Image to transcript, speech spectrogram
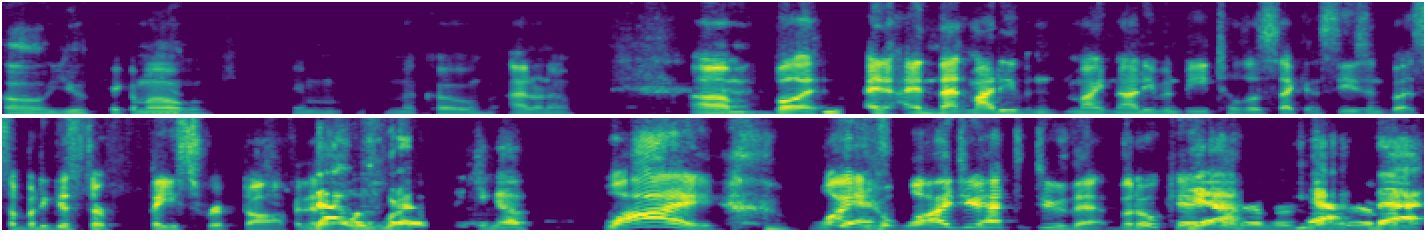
Oh you Kikomo, Kimiko. I don't know. Um, Yeah. but and, and that might even might not even be till the second season. But somebody gets their face ripped off, and That was what I was thinking of. why, why, Yes. why'd you have to do that? But okay, Yeah, whatever. Yeah, whatever. that.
